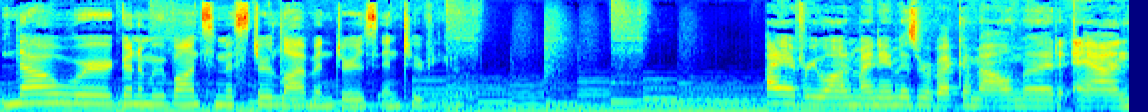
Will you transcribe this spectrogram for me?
Now we're going to move on to Mr. Lavender's interview. Hi, everyone. My name is Rebecca Malamud, and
